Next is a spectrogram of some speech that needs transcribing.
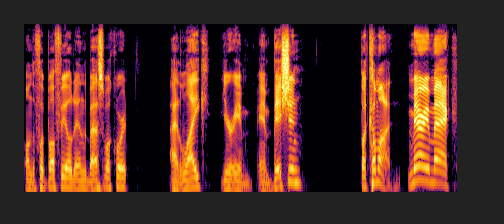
on the football field and the basketball court. I like your ambition, but come on, Merrimack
